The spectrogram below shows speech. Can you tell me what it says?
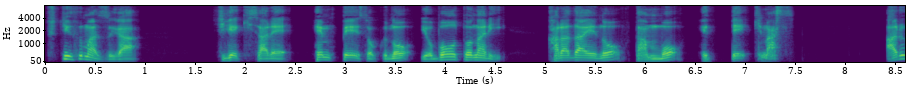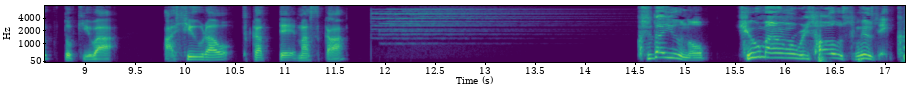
土踏まずが刺激され、扁平足の予防となり、体への負担も減ってきます。歩くときは足裏を使ってますか？楠田優のヒューマンリソースミュージック。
